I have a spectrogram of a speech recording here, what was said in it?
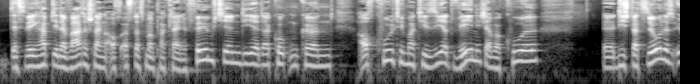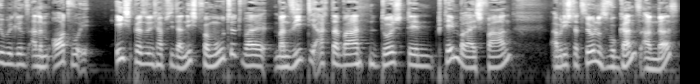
deswegen habt ihr in der Warteschlange auch öfters mal ein paar kleine Filmchen, die ihr da gucken könnt. Auch cool thematisiert, wenig, aber cool. Äh, die Station ist übrigens an einem Ort, wo ich persönlich habe sie da nicht vermutet, weil man sieht die Achterbahn durch den Themenbereich fahren, aber die Station ist wo ganz anders.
